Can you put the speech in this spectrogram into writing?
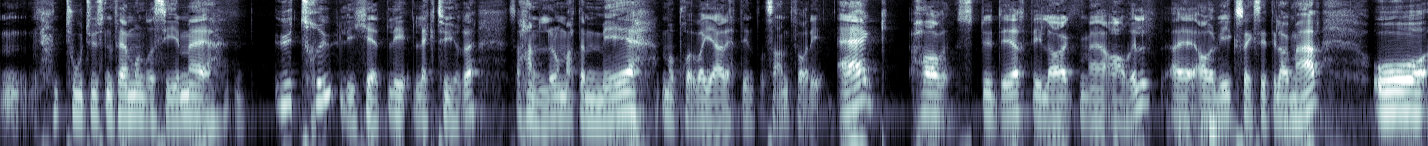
2500 mm, sider med utrolig kjedelig lektyre, så handler det om at vi må prøve å gjøre dette interessant for dem. Jeg har studert i lag med Arild, eh, Arild Vik, som jeg sitter i lag med her. Og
